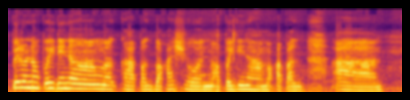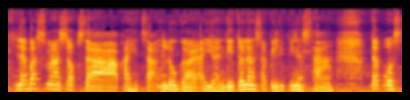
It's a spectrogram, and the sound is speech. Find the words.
Pero nang pwede nang magkapagbakasyon, ma- pwede na makapag ah, labas-masok sa kahit saang lugar, ayan, dito lang sa Pilipinas ha. Tapos,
